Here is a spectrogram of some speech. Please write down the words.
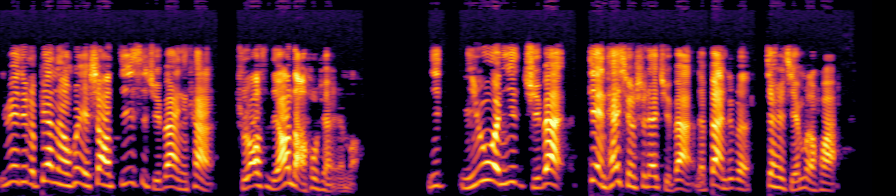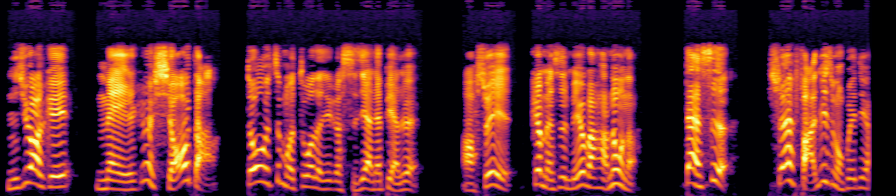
因为这个辩论会上第一次举办，你看主要是两党候选人嘛。你你如果你举办电台形式来举办来办这个电视节目的话，你就要给每个小党都这么多的这个时间来辩论啊，所以根本是没有办法弄的。但是虽然法律这么规定，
